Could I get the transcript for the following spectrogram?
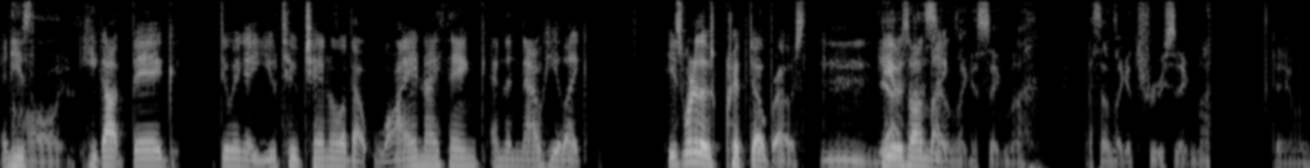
And he's oh, he got big doing a YouTube channel about wine, I think, and then now he like he's one of those crypto bros. mm, He was on, like- sounds like a Sigma. That sounds like a true Sigma. Okay, we'll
